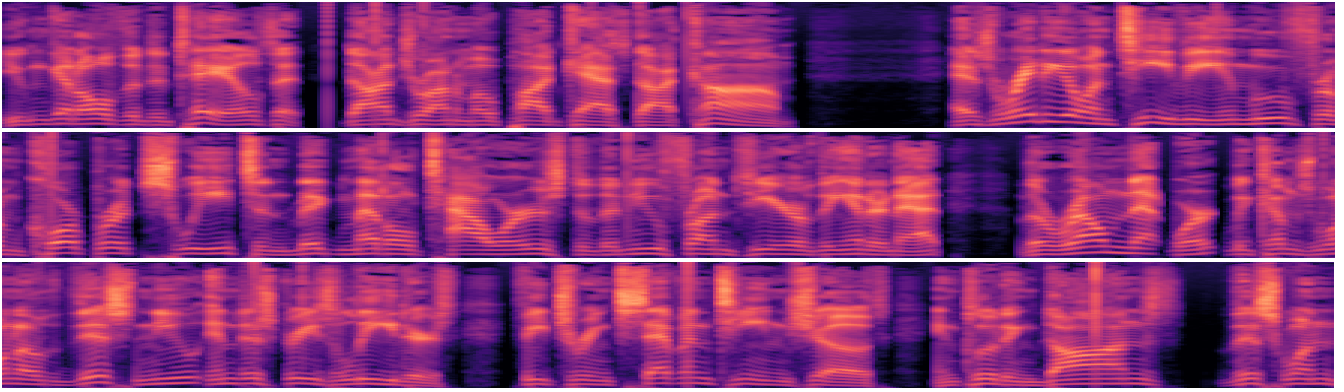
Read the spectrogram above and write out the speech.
You can get all the details at dongeronimopodcast.com. As radio and TV move from corporate suites and big metal towers to the new frontier of the internet, the Realm Network becomes one of this new industry's leaders, featuring 17 shows, including Don's, this one,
